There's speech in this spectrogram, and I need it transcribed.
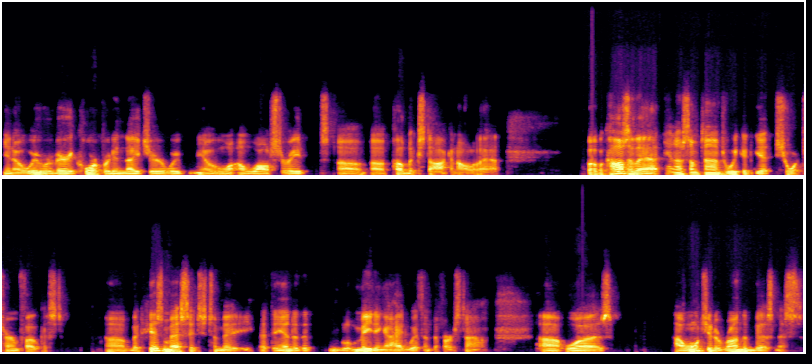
you know, we were very corporate in nature. We, you know, on Wall Street, uh, uh, public stock and all of that. But because of that, you know, sometimes we could get short-term focused. Uh, but his message to me at the end of the meeting I had with him the first time uh, was, I want you to run the business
